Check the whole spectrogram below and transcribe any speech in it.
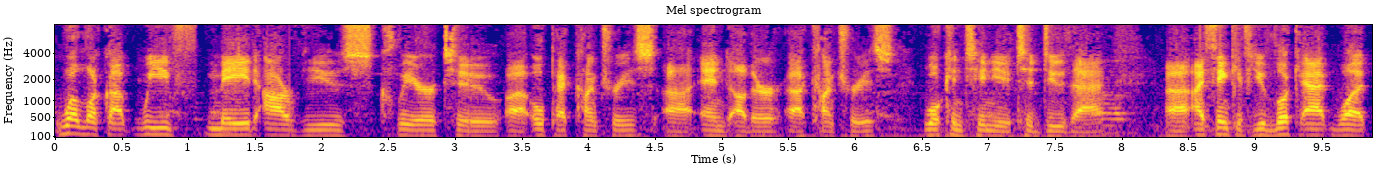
Well, look, uh, we've made our views clear to uh, OPEC countries uh, and other uh, countries. We'll continue to do that. Uh, I think if you look at what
